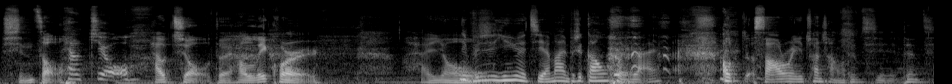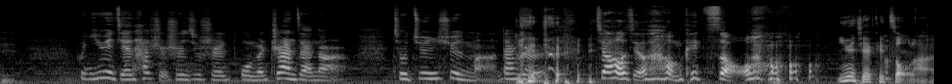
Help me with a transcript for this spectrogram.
行走，还有酒，还有酒，对，还有 liquor，还有你不是音乐节吗？你不是刚回来？哦，sorry 串场了，对不起，对不起。不音乐节它只是就是我们站在那儿就军训嘛，但是骄傲节的话我们可以走，音乐节也可以走啦，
